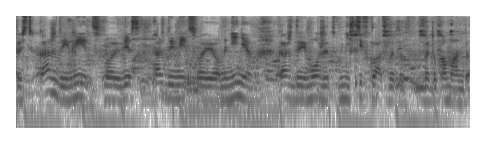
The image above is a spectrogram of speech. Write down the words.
То есть каждый имеет свой вес, каждый имеет свое мнение, каждый может внести вклад в эту, в эту команду.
